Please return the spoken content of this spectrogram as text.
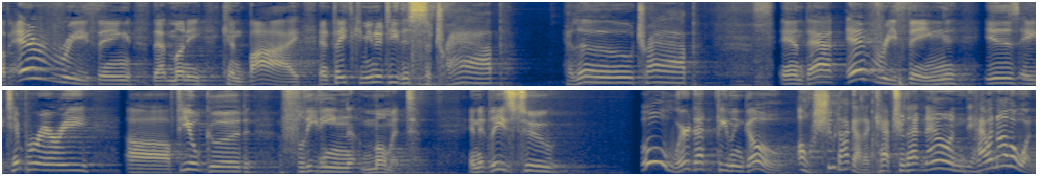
of everything that money can buy. And faith community, this is a trap. Hello, trap. And that everything is a temporary, uh, feel good, fleeting moment. And it leads to, ooh, where'd that feeling go? Oh, shoot, I got to capture that now and have another one.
